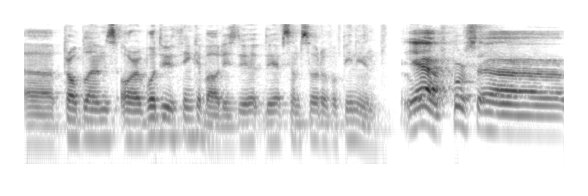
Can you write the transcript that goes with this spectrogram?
uh, uh, problems or what do you think about this? Do you, do you have some sort of opinion? Yeah of course uh,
